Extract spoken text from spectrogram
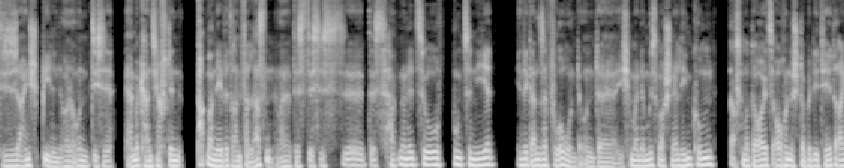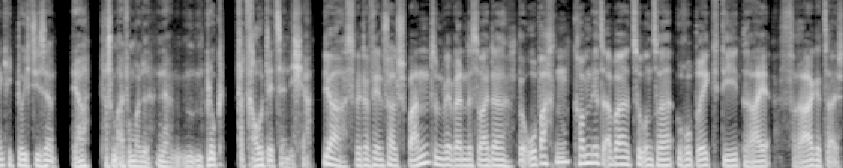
dieses Einspielen oder und diese, ja, man kann sich auf den Partner neben dran verlassen. Das, das ist, äh, das hat noch nicht so funktioniert in der ganzen Vorrunde. Und äh, ich meine, da muss man schnell hinkommen, dass man da jetzt auch eine Stabilität reinkriegt durch diese, ja, dass man einfach mal eine, einen Block vertraut letztendlich, ja. Ja, es wird auf jeden Fall spannend und wir werden das weiter beobachten. Kommen jetzt aber zu unserer Rubrik die drei Fragezeichen.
